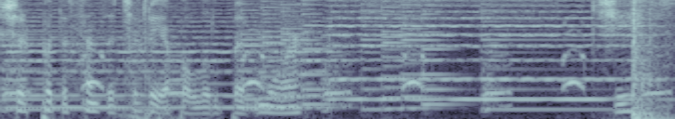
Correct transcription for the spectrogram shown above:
Should put the sensitivity up a little bit more. Jeez.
